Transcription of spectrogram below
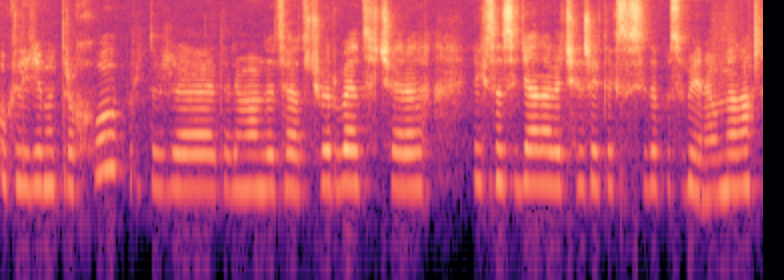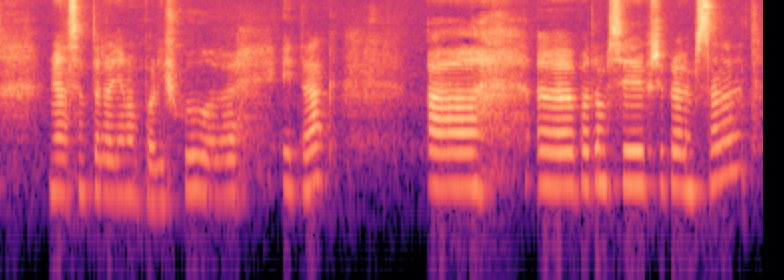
uklidím trochu, protože tady mám docela čurbet. Včera, jak jsem si dělala večeři, tak jsem si to po sobě neuměla. Měla jsem teda jenom polívku, ale i tak. A e, potom si připravím salát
